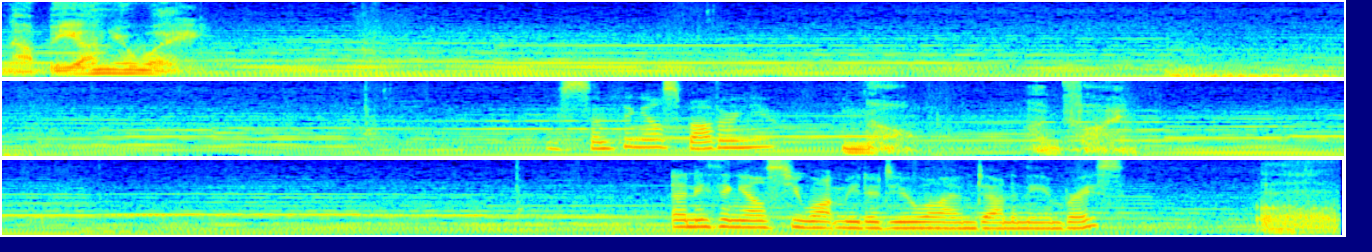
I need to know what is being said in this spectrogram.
Now be on your way. Is something else bothering you? No, I'm fine. Anything else you want me to do while I'm down in the Embrace? Oh,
